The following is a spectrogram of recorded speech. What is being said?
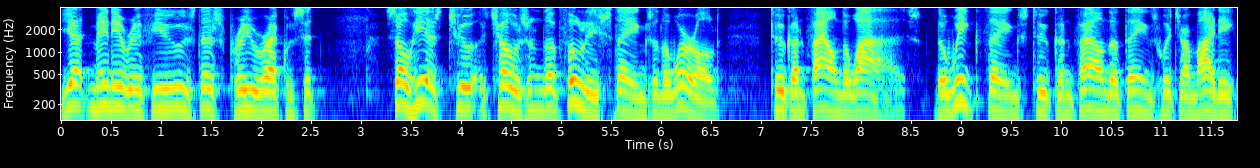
Yet many refuse this prerequisite, so He has cho- chosen the foolish things of the world to confound the wise, the weak things to confound the things which are mighty,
